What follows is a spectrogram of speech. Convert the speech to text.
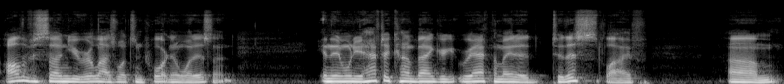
all of a sudden you realize what's important and what isn't. And then when you have to come back you're reacclimated to this life, um,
